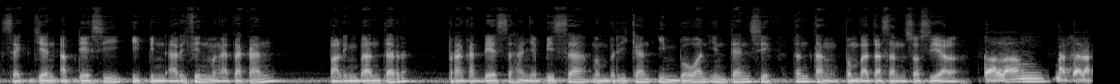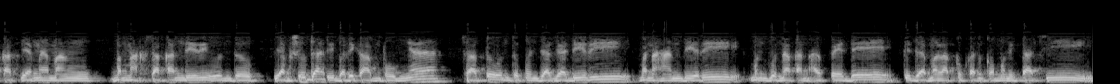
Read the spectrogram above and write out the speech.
Sekjen Abdesi Ipin Arifin mengatakan, paling banter perangkat desa hanya bisa memberikan imbauan intensif tentang pembatasan sosial. Tolong masyarakat yang memang memaksakan diri untuk yang sudah tiba di kampungnya, satu untuk menjaga diri, menahan diri, menggunakan APD, tidak melakukan komunikasi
